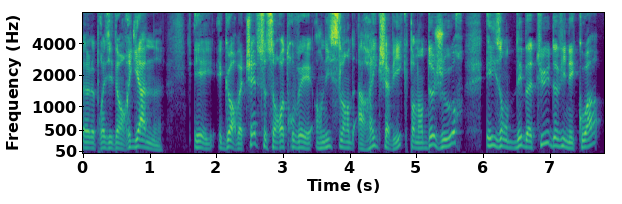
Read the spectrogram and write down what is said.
euh, le président Reagan et, Gorbatchev se sont retrouvés en Islande à Reykjavik pendant deux jours et ils ont débattu, devinez quoi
